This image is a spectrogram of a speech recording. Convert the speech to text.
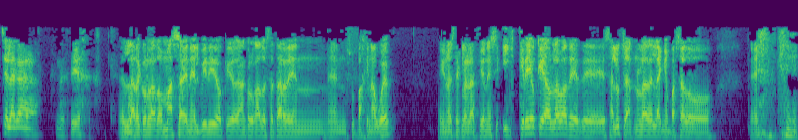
Se la cara, decía. La ha recordado Massa en el vídeo que han colgado esta tarde en, en su página web. Hay unas declaraciones y creo que hablaba de, de esa lucha, no la del año pasado eh, que,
